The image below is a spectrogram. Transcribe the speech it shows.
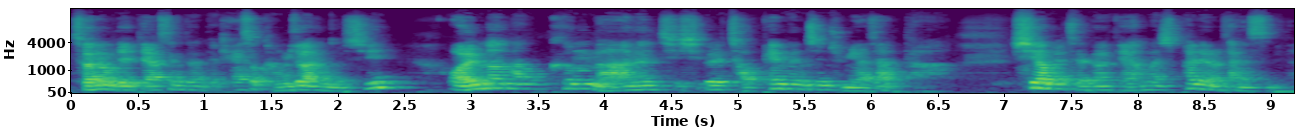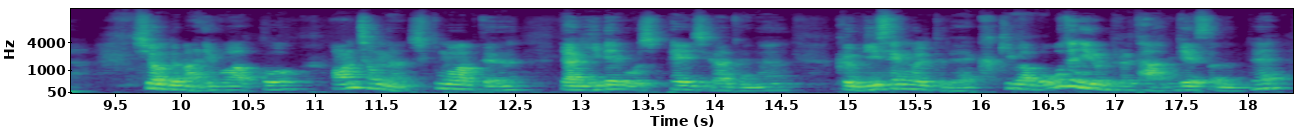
저는 우리 대학생들한테 계속 강조하는 것이 얼마만큼 많은 지식을 접했는지는 중요하지 않다. 시험을 제가 대학만 18년을 다녔습니다. 시험도 많이 보았고 엄청난 식품공학 때는 약 250페이지가 되는 그 미생물들의 크기와 모든 이름들을 다 암기했었는데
